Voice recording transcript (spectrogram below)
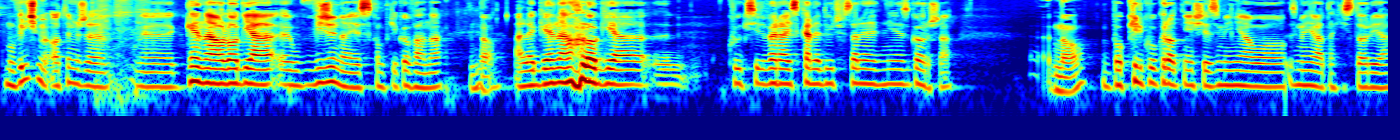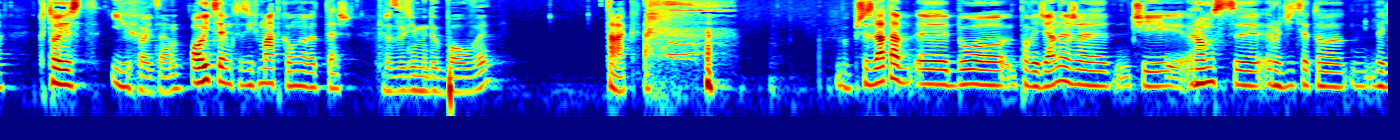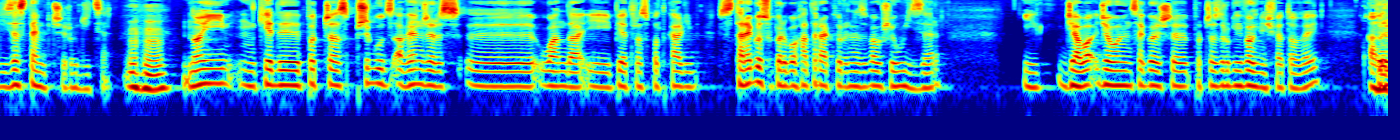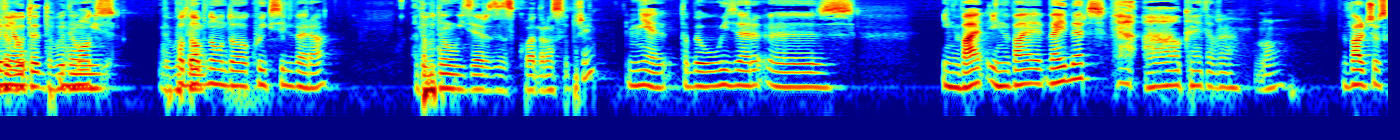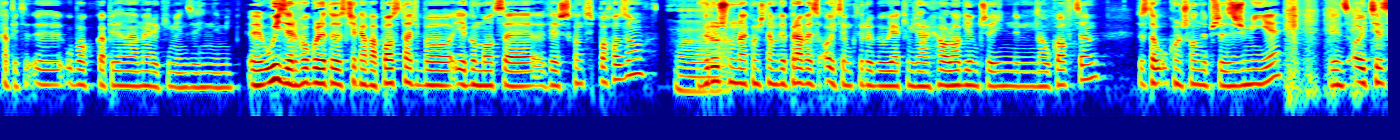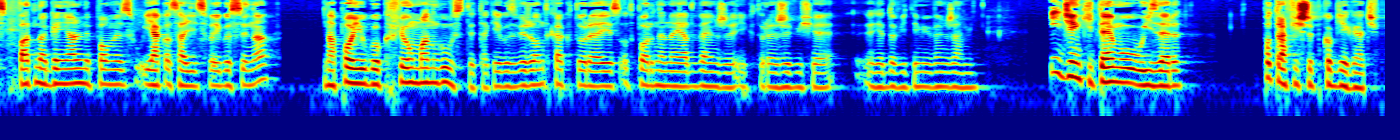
Mówiliśmy o tym, że e, genealogia Wirzyna jest skomplikowana, no. ale genealogia e, Quicksilvera i Scarlet Witch wcale nie jest gorsza. No. Bo kilkukrotnie się zmieniało, zmieniała ta historia. Kto jest ich, ich ojcem? Ojcem, kto jest ich matką nawet też. Teraz dojdziemy do Bołwy? Tak. Bo przez lata y, było powiedziane, że ci romscy rodzice to byli zastępczy rodzice. Mhm. No i kiedy podczas przygód z Avengers y, Wanda i Pietro spotkali starego superbohatera, który nazywał się Weezer i działa, działającego jeszcze podczas II wojny światowej, Ale który to miał był, to był ten moc to podobną ten... do Quicksilvera. A to był ten Weezer ze Squadron Supreme? Nie, to był Weezer y, Invaders. A, okej, okay, dobra. No. Walczył z y, u boku Kapitana Ameryki między innymi. Y, Weezer w ogóle to jest ciekawa postać, bo jego moce, wiesz skąd pochodzą? Hmm. Wyruszył na jakąś tam wyprawę z ojcem, który był jakimś archeologiem czy innym naukowcem. Został ukończony przez żmiję, więc ojciec wpadł na genialny pomysł, jak ocalić swojego syna. Napoił go krwią mangusty, takiego zwierzątka, które jest odporne na jad węży i które żywi się jadowitymi wężami. I dzięki temu Weezer potrafi szybko biegać.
